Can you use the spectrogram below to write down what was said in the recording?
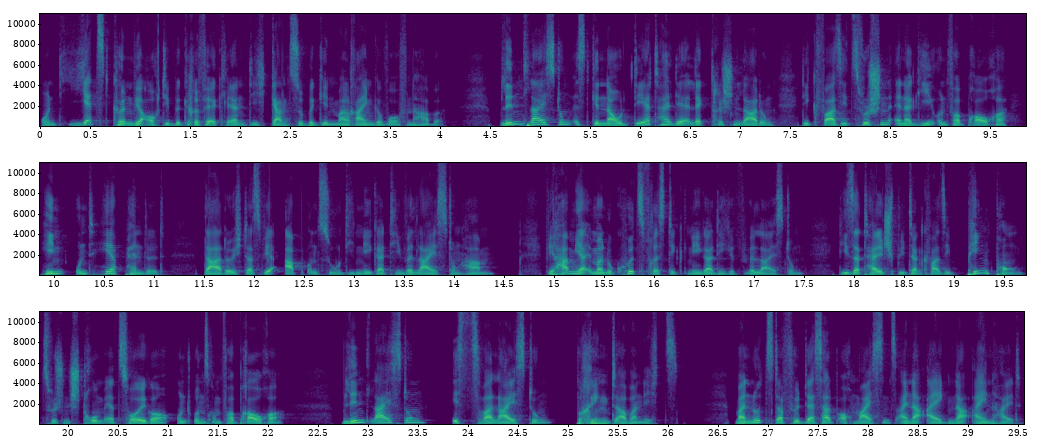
Und jetzt können wir auch die Begriffe erklären, die ich ganz zu Beginn mal reingeworfen habe. Blindleistung ist genau der Teil der elektrischen Ladung, die quasi zwischen Energie und Verbraucher hin und her pendelt, dadurch, dass wir ab und zu die negative Leistung haben. Wir haben ja immer nur kurzfristig negative Leistung. Dieser Teil spielt dann quasi Ping-Pong zwischen Stromerzeuger und unserem Verbraucher. Blindleistung ist zwar Leistung, bringt aber nichts. Man nutzt dafür deshalb auch meistens eine eigene Einheit,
